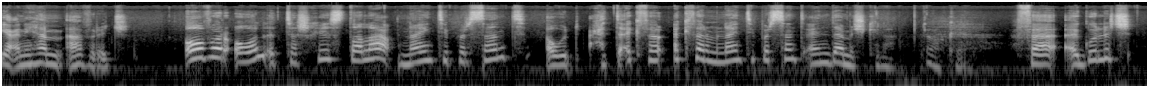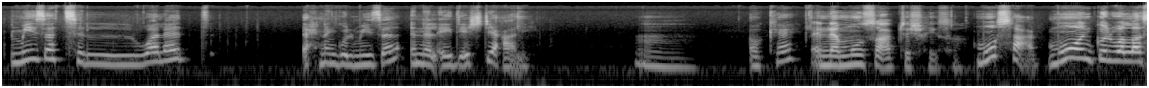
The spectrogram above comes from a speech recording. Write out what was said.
يعني هم average overall التشخيص طلع 90% أو حتى أكثر أكثر من 90% عنده مشكلة okay فأقول لك ميزة الولد إحنا نقول ميزة إن ال ADHD عالي مم. okay. إنه مو صعب تشخيصها مو صعب. مو نقول والله 60%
